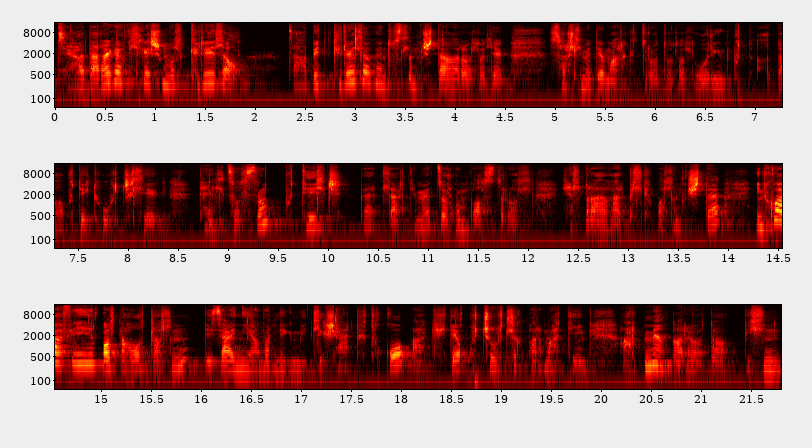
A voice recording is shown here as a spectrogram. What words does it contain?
За дараагийн аппликейшн бол Crelo. За бид Крелогийн тусламжтайгаар бол яг сошиал медиа маркетрууд бол өөрийн одоо бүтээгдэхүүн үйлчлэгийг танилцуулсан бүтээлч байдлаар тийм ээ зурган постэр бол хялбар аргаар бэлтгэх боломжтой. Энэхүү афийн гол давуу тал нь дизайны ямар нэгэн мэдлэг шаардлагатахгүй. А гэхдээ 30 хүртэлх форматын 100000 гаруй одоо бэлэн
